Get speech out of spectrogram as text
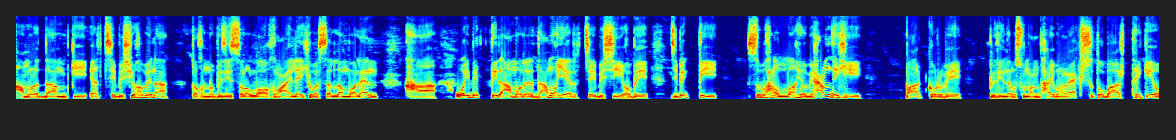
আমলের দাম কি এর চেয়ে বেশি হবে না? তখন নবীজি সাল আলাইহি ওয়াসাল্লাম বলেন হ্যাঁ ওই ব্যক্তির আমলের দামও এর চেয়ে বেশি হবে। যে ব্যক্তি সুবাহ ওয়া বিহামদিহি পাঠ করবে প্রতিদিন মুসলমান ভাই বোনেরা একশত বার থেকেও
